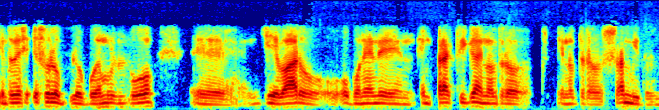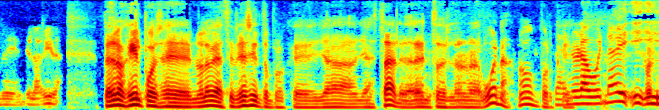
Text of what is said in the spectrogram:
y entonces eso lo, podemos luego eh, llevar o, poner en, en, práctica en otros, en otros ámbitos de, la vida. Pedro Gil, pues eh, no le voy a decir éxito porque ya, ya está, le daré entonces la enhorabuena, ¿no? Porque... La enhorabuena y, pues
